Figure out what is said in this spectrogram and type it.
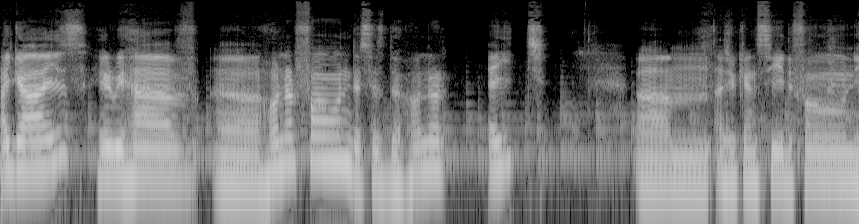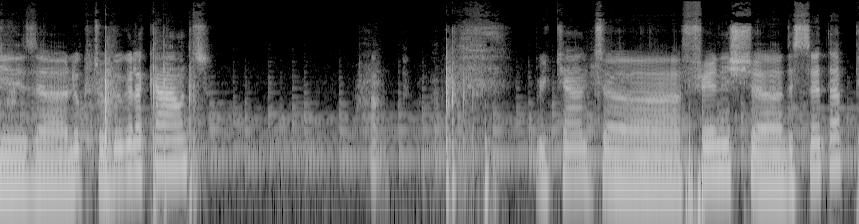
Hi guys, here we have a Honor phone. This is the Honor 8. Um, as you can see, the phone is uh, look to Google account. Oh. We can't uh, finish uh, the setup.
